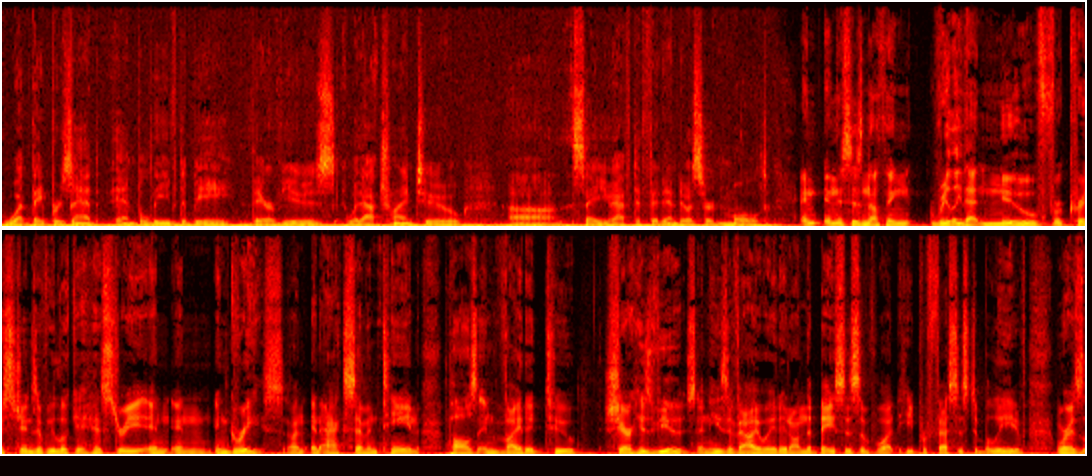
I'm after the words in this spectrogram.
what they present and believe to be their views without trying to uh, say you have to fit into a certain mold. And, and this is nothing really that new for Christians if we look at history in, in, in Greece. in Acts 17, Paul's invited to share his views and he's evaluated on the basis of what he professes to believe. Whereas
